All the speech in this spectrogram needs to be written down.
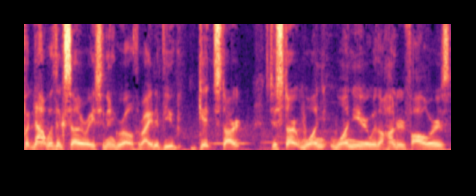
but not with acceleration and growth, right? If you get start just start one one year with 100 followers.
